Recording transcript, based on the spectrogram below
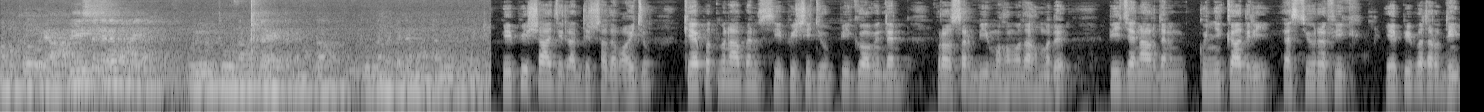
നമുക്ക് ഒരു ആവേശകരമായ ഒരു ടൂർണമെന്റായിട്ട് നമുക്ക് ടൂർണമെന്റിനെ മാറ്റാൻ വേണ്ടി പറ്റും. പി പി ഷാജിർ അധ്യക്ഷത വഹിച്ചു. K Padmanabhan C P Shiju P Govindan professor B Muhammad Ahammad P Janardhanan Kunhikathiri S U Rafeeq A P Badaruddin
